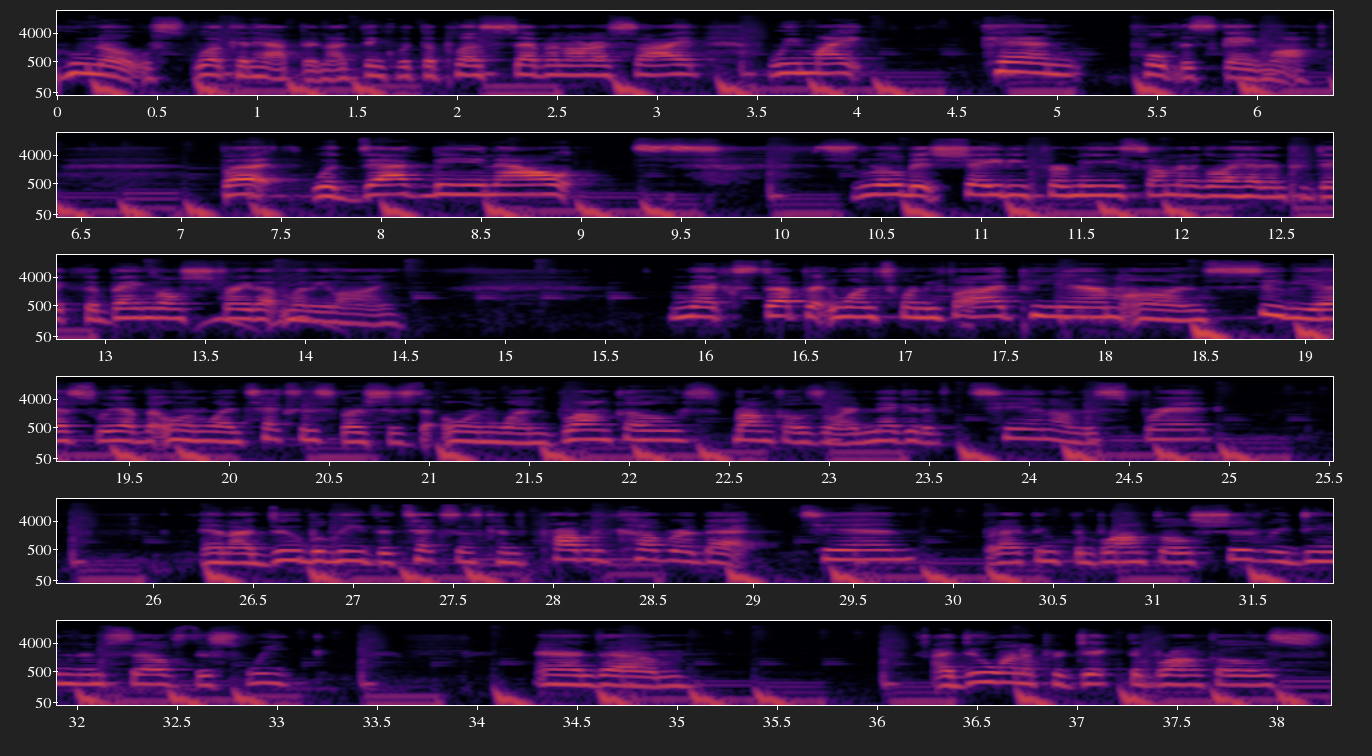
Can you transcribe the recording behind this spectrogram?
who knows what could happen? I think with the plus seven on our side, we might can pull this game off. But with Dak being out, it's a little bit shady for me, so I'm going to go ahead and predict the Bengals straight up money line. Next up at 1:25 p.m. on CBS, we have the 0-1 Texans versus the 0-1 Broncos. Broncos are negative 10 on the spread. And I do believe the Texans can probably cover that 10, but I think the Broncos should redeem themselves this week. And um, I do want to predict the Broncos.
